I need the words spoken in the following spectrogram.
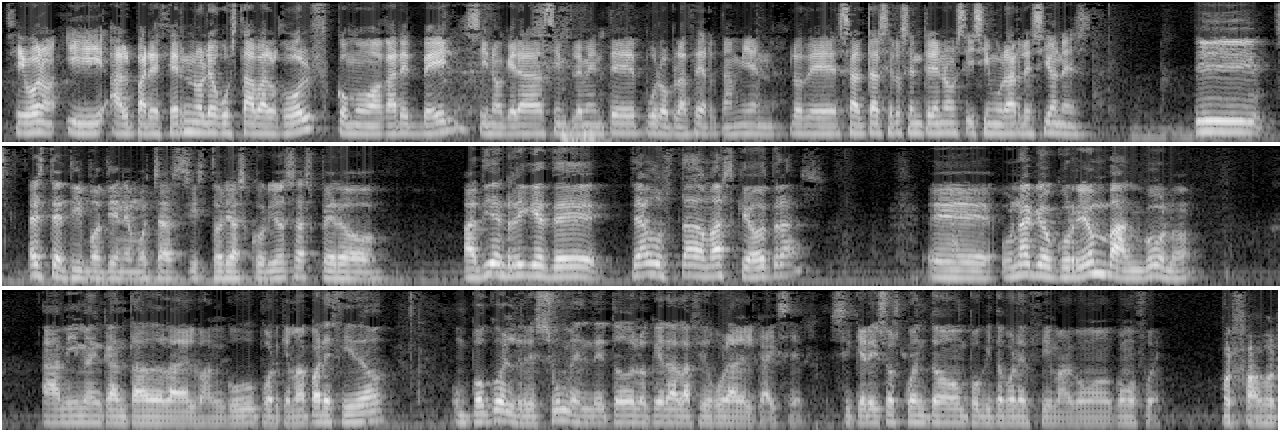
Sí, bueno, y al parecer no le gustaba el golf como a Gareth Bale, sino que era simplemente puro placer también, lo de saltarse los entrenos y simular lesiones. Y este tipo tiene muchas historias curiosas, pero a ti, Enrique, ¿te, te ha gustado más que otras? Eh, una que ocurrió en Bangú, ¿no? A mí me ha encantado la del Bangú porque me ha parecido un poco el resumen de todo lo que era la figura del Kaiser. Si queréis os cuento un poquito por encima cómo, cómo fue. Por favor.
